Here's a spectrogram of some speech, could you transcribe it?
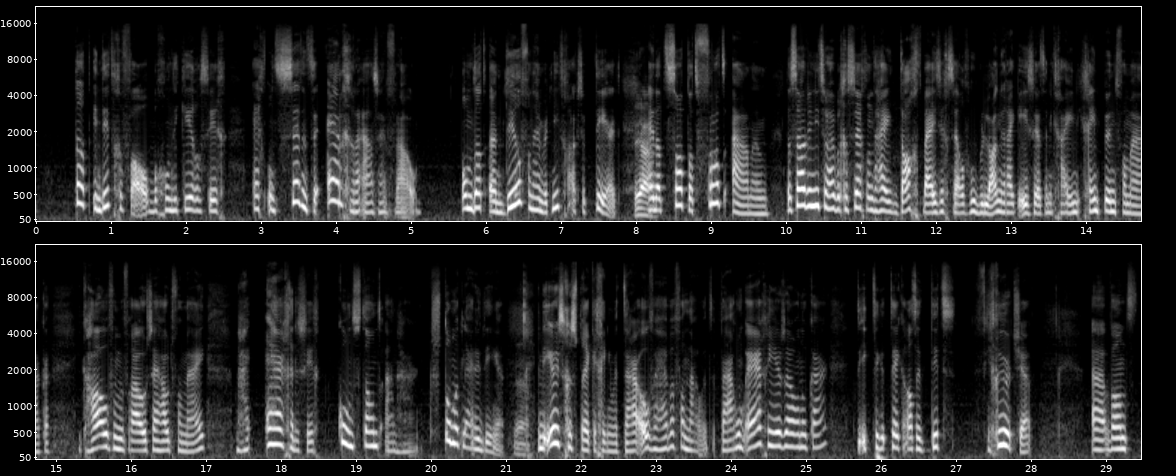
dat in dit geval begon die kerel zich echt ontzettend te ergeren aan zijn vrouw. Omdat een deel van hem werd niet geaccepteerd. Ja. En dat zat, dat vrat aan hem. Dat zou hij niet zo hebben gezegd, want hij dacht bij zichzelf hoe belangrijk is het. En ik ga hier geen punt van maken. Ik hou van mijn vrouw, zij houdt van mij. Maar hij ergerde zich constant aan haar. Stomme kleine dingen. Ja. In de eerste gesprekken gingen we het daarover hebben. Van nou, waarom erger je zo aan elkaar? Ik te- teken altijd dit figuurtje. Eh, want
